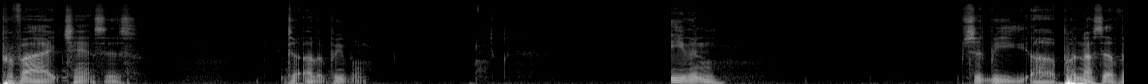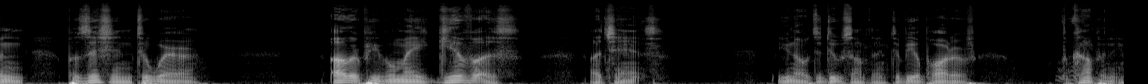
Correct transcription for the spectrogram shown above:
provide chances to other people. Even should be uh, putting ourselves in position to where other people may give us a chance, you know, to do something, to be a part of the company.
